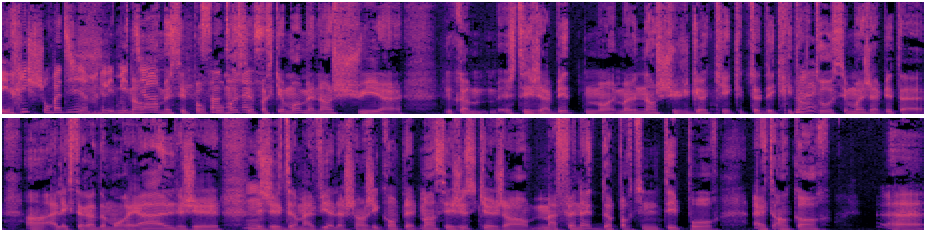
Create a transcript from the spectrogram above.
les riches, on va dire, les médias. Non, mais c'est pour, pour moi, c'est parce que moi, maintenant, je suis euh, comme, tu sais, j'habite, moi, maintenant, je suis le gars qui, qui t'a décrit Ouais. tantôt. C'est moi, j'habite euh, en- à l'extérieur de Montréal. Je, Mm. je veux dire, ma vie, elle a changé complètement. C'est juste que, genre, ma fenêtre d'opportunité pour être encore euh,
